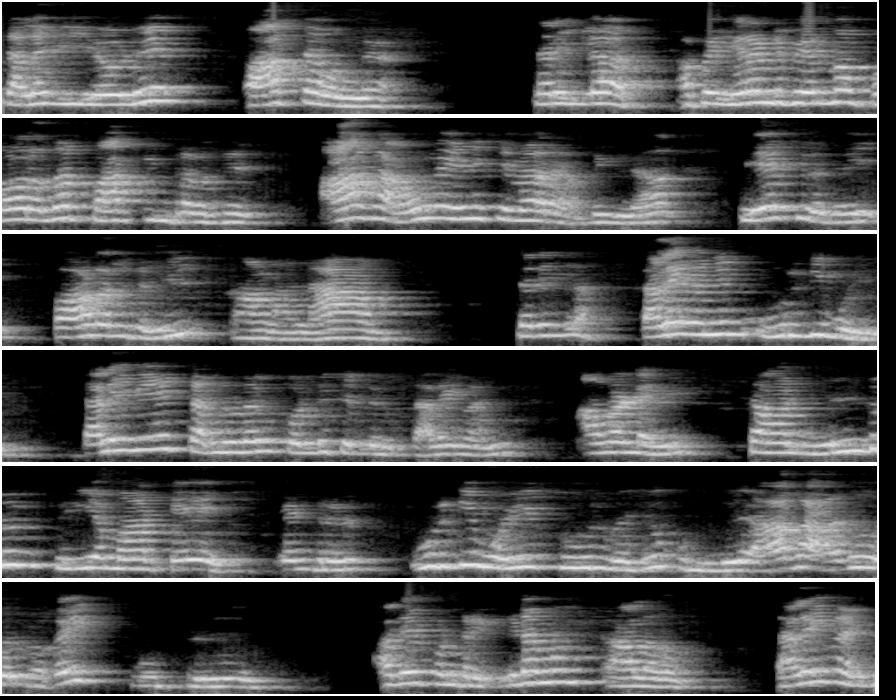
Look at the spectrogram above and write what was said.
தலைவியோடு பார்த்தவங்க. சரிங்களா? அப்ப இரண்டு பேருமா போறத பார்க்கின்றவர்கள். ஆக அவங்க என்ன செய்வார் அப்படின்னா பேசுவதை பாடல்களில் காணலாம். சரிங்களா? தலைவனின் உறுதிமொழி தலைவியை தன்னுடன் கொண்டு செல்லும் தலைவன் அவளை தான் என்றும் பிரிய மாட்டேன் என்று உறுதிமொழி கூறுவது உண்டு. ஆக அது ஒரு வகை கூற்று. அதே போன்ற இடமும் காலமும். தலைவன்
